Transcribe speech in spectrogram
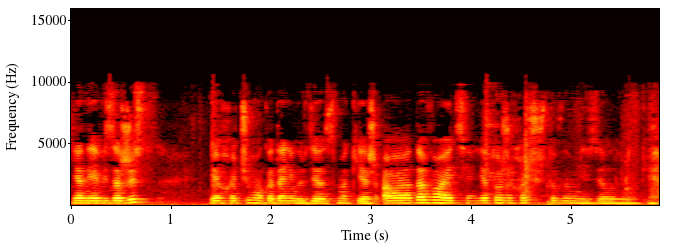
Ян, я визажист. Я хочу вам когда-нибудь сделать макияж. А давайте. Я тоже хочу, чтобы вы мне сделали макияж.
